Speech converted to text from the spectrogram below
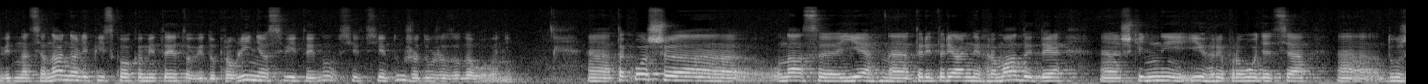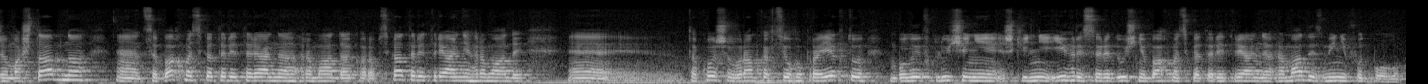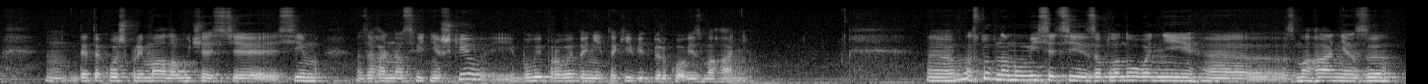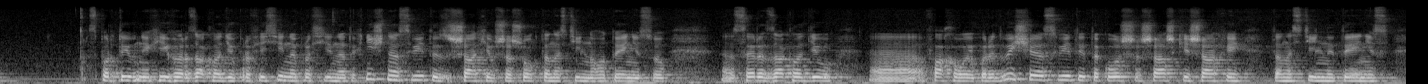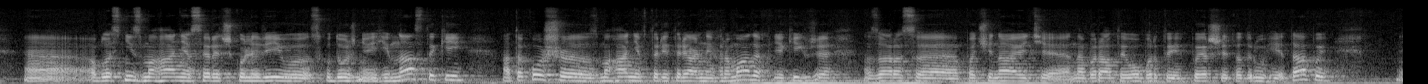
від Національного олімпійського комітету, від управління освіти. Ну, всі, всі дуже-дуже задоволені. Е, Також е, у нас є е, територіальні громади, де шкільні ігри проводяться дуже масштабно. Це Бахмацька територіальна громада, Коробська територіальні громади. Також в рамках цього проєкту були включені шкільні ігри серед учнів Бахмацької територіальної громади з міні-футболу, де також приймала участь е, сім загальноосвітніх шкіл і були проведені такі відбіркові змагання. Е, В наступному місяці заплановані е, змагання з спортивних ігор закладів професійної професійно-технічної освіти, з шахів, шашок та настільного тенісу. Серед закладів фахової передвищої освіти також шашки, шахи та настільний теніс. Е, обласні змагання серед школярів з художньої гімнастики, а також е, змагання в територіальних громадах, в яких вже зараз е, починають набирати оберти перші та другі етапи,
